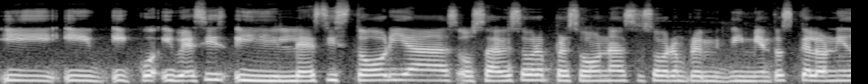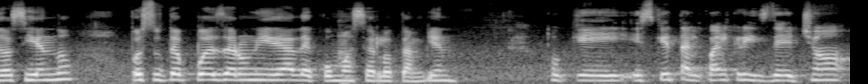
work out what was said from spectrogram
y, y, ves y, lees historias o sabes sobre personas o sobre emprendimientos que lo han ido haciendo, pues tú te puedes dar una idea de cómo hacerlo también. Ok, es que tal cual, Cris. De hecho,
